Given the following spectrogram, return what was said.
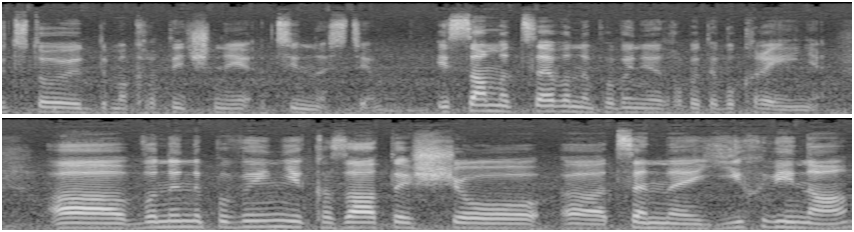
відстоює демократичні цінності, і саме це вони повинні робити в Україні. Вони не повинні казати, що е, це не їх війна.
